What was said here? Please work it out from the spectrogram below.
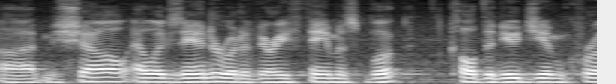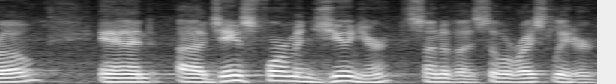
Uh, Michelle Alexander wrote a very famous book called The New Jim Crow. And uh, James Forman Jr., son of a civil rights leader,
